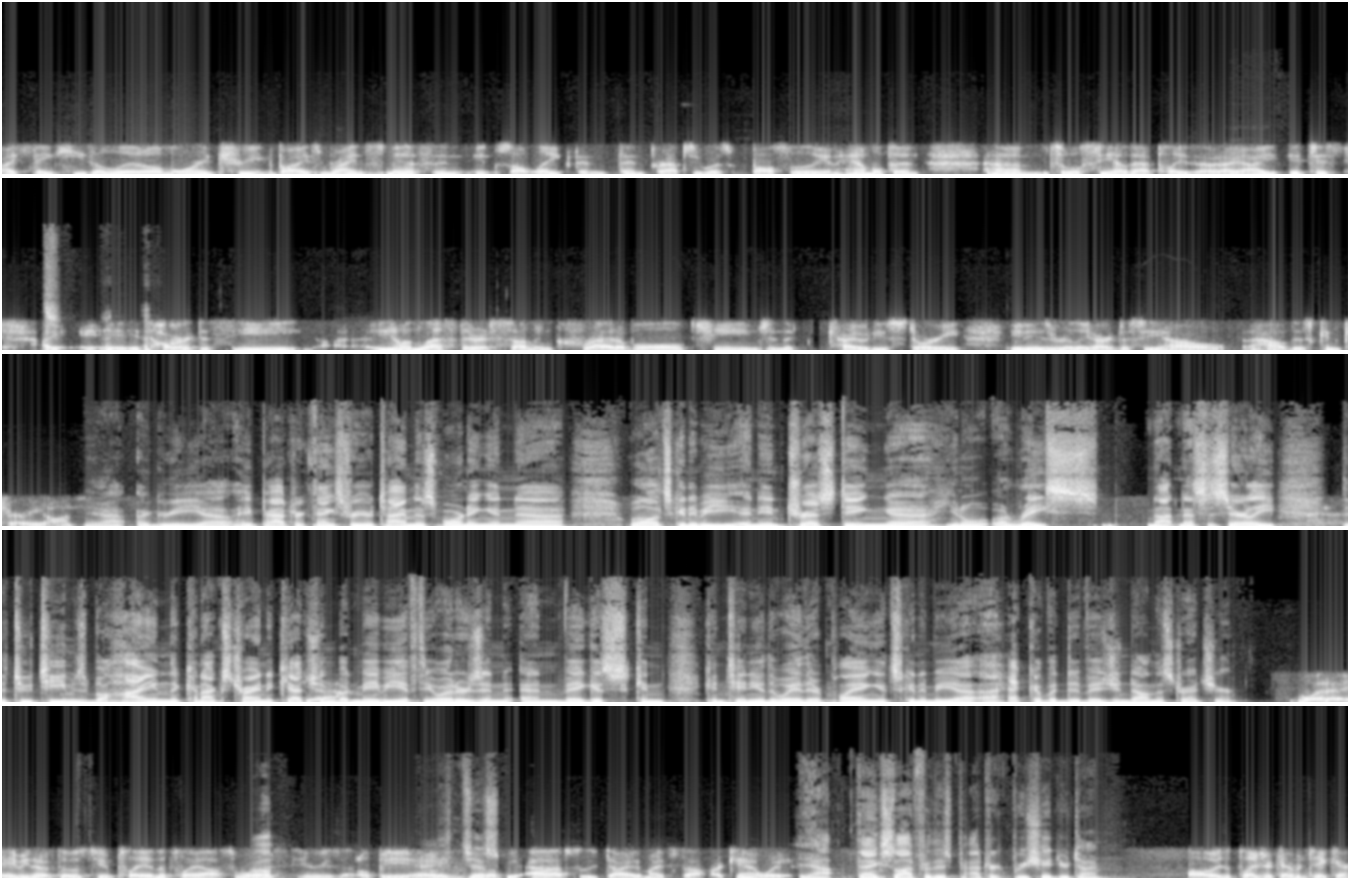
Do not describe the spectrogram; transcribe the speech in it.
I think he's a little more intrigued by Ryan Smith in, in Salt Lake than, than perhaps he was with Balsillie and Hamilton. Um, so we'll see how that plays out. I, I it just I, it, it's hard to see, you know, unless there is some incredible change in the Coyotes story. It is really hard to see how how this can carry on. Yeah, agree. Uh, hey, Patrick, thanks for your time this morning, and uh, well, it's going to be an interesting, uh, you know, a race not necessarily the two teams behind the Canucks trying to catch yeah. them, but maybe if the Oilers and, and Vegas can continue the way they're playing, it's going to be a, a heck of a division down the stretch here. What a, I mean, if those two play in the playoffs, what oh. a series that'll be! Hey, oh, just, that'll be absolutely dynamite stuff. I can't wait. Yeah, thanks a lot for this, Patrick. Appreciate your time. Always a pleasure, Kevin. Take care.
